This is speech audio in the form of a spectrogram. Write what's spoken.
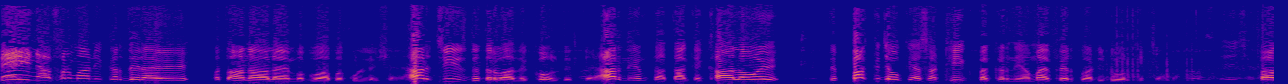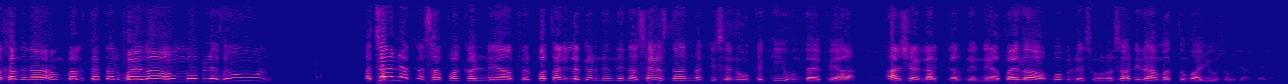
میری نافرمانی کردے رہے، فتحنا علیہم ابواب کل شے۔ ہر چیز دے دروازے کھول دیتے، ہر نعمت تاکہ کھا لوئے تے پک جاؤ کہ ایسا ٹھیک پہ کرنے میں پھر تہاڈی ڈور کھچا فاخذناهم بغتة فإذا مبلسون۔ اچانک اصا پکڑنے پھر پتہ نہیں لگن دیں نہ سائنسدان، نہ کسی نو کہ کی ہوں پیا۔ ہر شہ غرق کر دینا فائدہ مبلے مبلسون ساری رحمت تو مایوس ہو جاندے نے۔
